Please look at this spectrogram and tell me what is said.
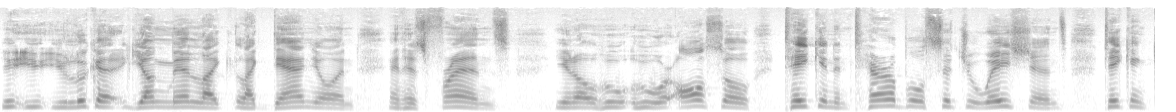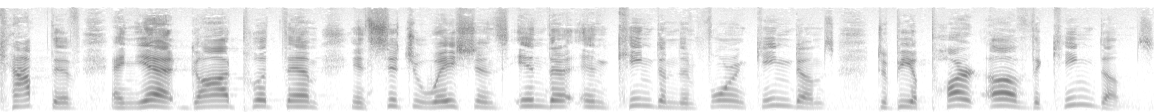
You, you, you look at young men like, like Daniel and, and his friends you know, who, who were also taken in terrible situations, taken captive, and yet God put them in situations in the in kingdoms in foreign kingdoms to be a part of the kingdoms,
